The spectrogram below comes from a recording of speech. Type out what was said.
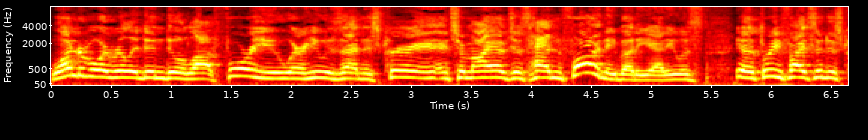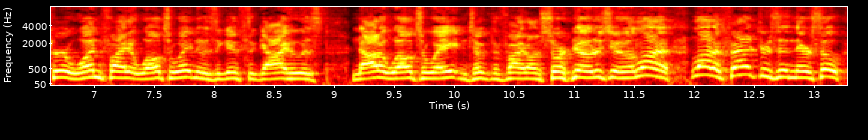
Wonder Boy really didn't do a lot for you where he was at in his career, and, and Chimaev just hadn't fought anybody yet. He was, you know, three fights in his career, one fight at welterweight, and it was against a guy who was not a welterweight and took the fight on short notice. You know, a lot of a lot of factors in there. So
